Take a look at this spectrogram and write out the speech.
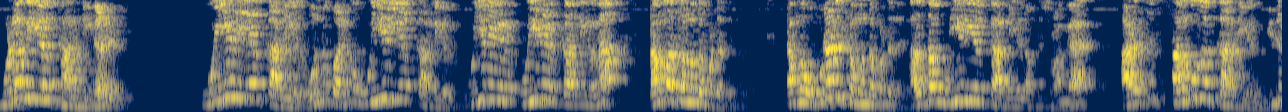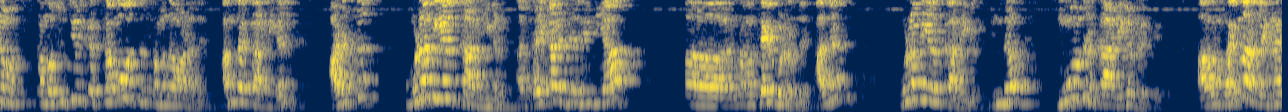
உளவியல் காரணிகள் உயிரியல் காரணிகள். ஒண்ணு பாருங்க. உயிரியல் காரணிகள். உயிரியல் உயிரியல் காரணிகள்னா நம்ம சம்பந்தப்பட்டது. நம்ம உடல் சம்பந்தப்பட்டது. அதுதான் உயிரியல் காரணிகள் அப்படின்னு சொல்லுவாங்க. அடுத்து சமூக காரணிகள். இது நம்ம நம்ம சுத்தி இருக்க சமூகத்து சம்பந்தமானது. அந்த காரணிகள். அடுத்து உளவியல் காரணிகள். அது சைக்காலஜி ரீதியா நம்ம செயல்படுறது. அது உளவியல் காரணிகள். இந்த மூன்று காரணிகள் இருக்கு. அவன் ஃபைவ் மார்க்ல என்ன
